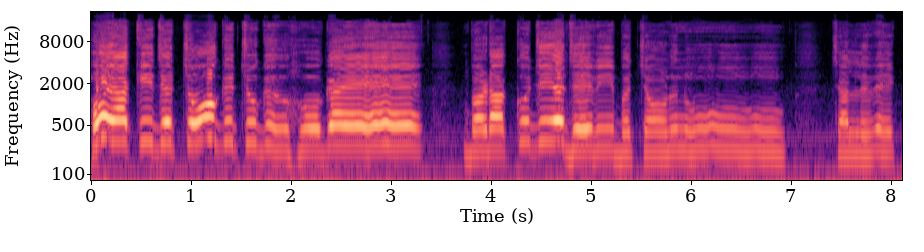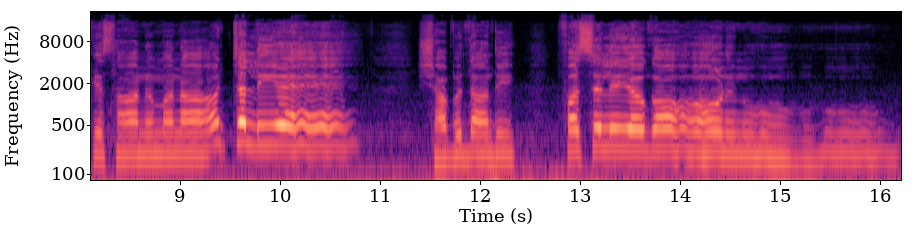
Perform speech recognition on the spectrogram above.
ਹੋਇਆ ਕਿ ਜੇ ਚੋਗ ਚੁਗ ਹੋ ਗਏ? ਬੜਾ ਕੁਝ ਅਜੇ ਵੀ ਬਚਾਉਣ ਨੂੰ। ਚੱਲ ਵੇ ਕਿਸਾਨ, ਮਨਾ ਚੱਲੀਏ। ਸ਼ਬਦਾਂ ਦੀ ਫਸਲ ਉਗਾਉਣ ਨੂੰ।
